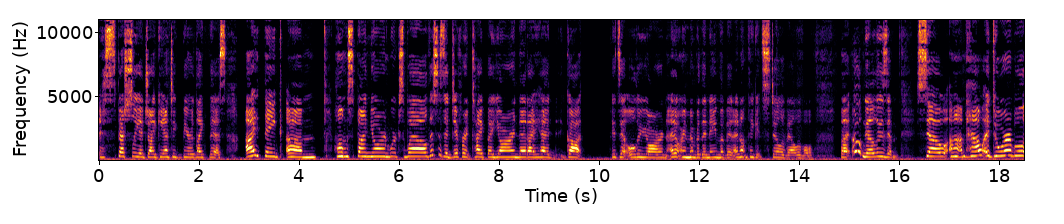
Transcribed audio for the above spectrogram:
especially a gigantic beard like this. I think um, homespun yarn works well. This is a different type of yarn that I had got it's an older yarn. I don't remember the name of it. I don't think it's still available. But, oh, I'm to lose him. So, um, how adorable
